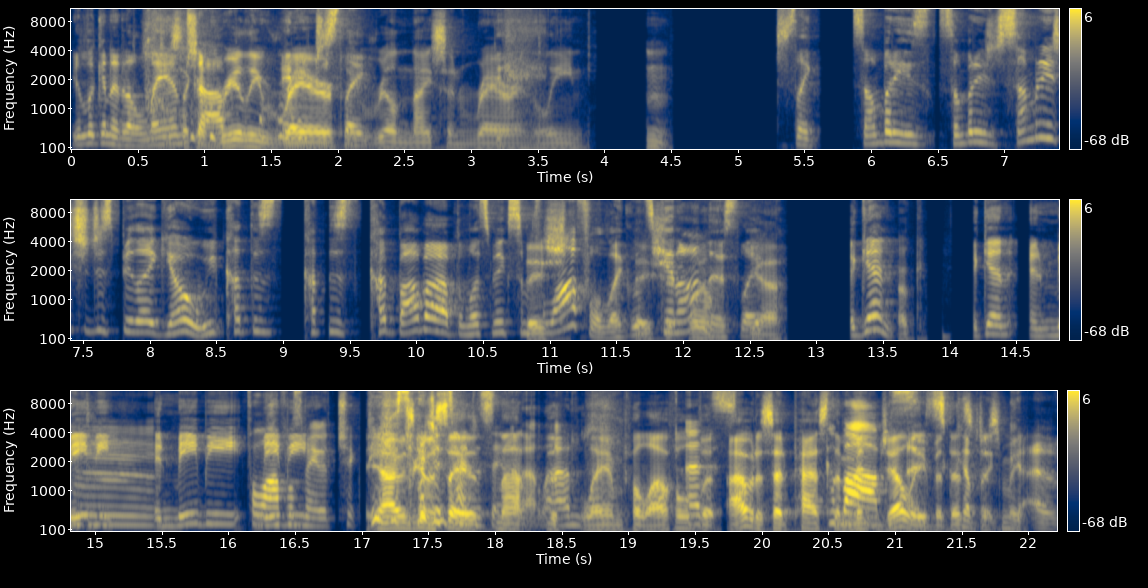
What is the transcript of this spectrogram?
you're looking at a lamb It's like chop a really rare, like, like- real nice and rare and lean. Mm. just like somebody's somebody somebody should just be like, "Yo, we cut this cut this cut Baba up and let's make some They sh- falafel. like, let's should- get on well, this. Like, yeah. Again, Okay. again, and maybe Mm, and maybe Falafels maybe made with chickpeas. Yeah, I was gonna just say had to it's that not the lamb falafel, but I would have said pass the mint jelly, That's but that's cup- just me. a,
